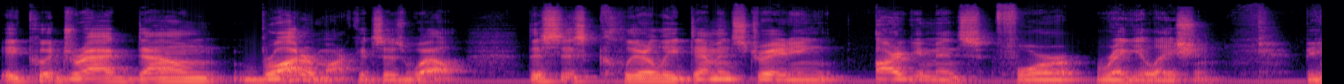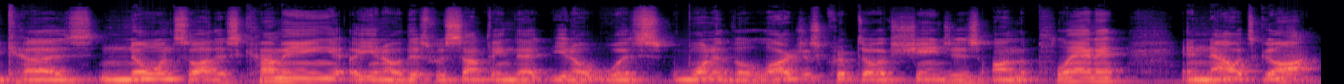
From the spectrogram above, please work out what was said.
it could drag down broader markets as well. This is clearly demonstrating arguments for regulation because no one saw this coming. Uh, you know, this was something that, you know, was one of the largest crypto exchanges on the planet and now it's gone.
